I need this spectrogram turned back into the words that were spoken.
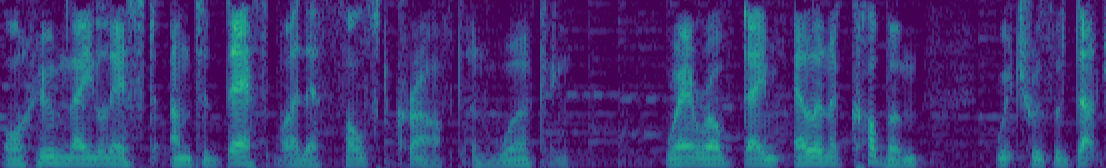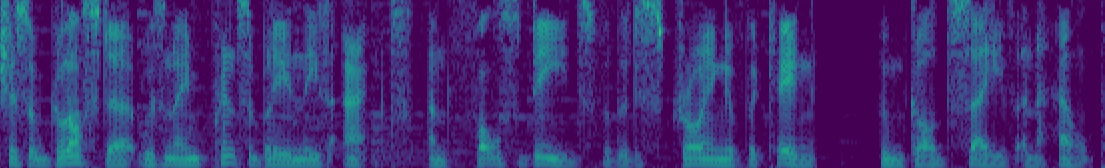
or whom they list, unto death by their false craft and working. Whereof Dame Eleanor Cobham, which was the Duchess of Gloucester, was named principally in these acts and false deeds for the destroying of the king, whom God save and help.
